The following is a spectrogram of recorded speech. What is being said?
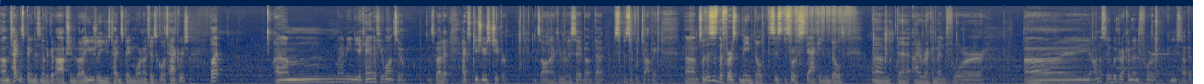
Um, Titan's Bane is another good option, but I usually use Titan's Bane more on physical attackers. But, um, I mean, you can if you want to. That's about it. Executioner is cheaper. That's all I can really say about that specific topic. Um, so this is the first main build. This is the sort of stacking build um, that I recommend for... I honestly would recommend for... Can you stop it?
